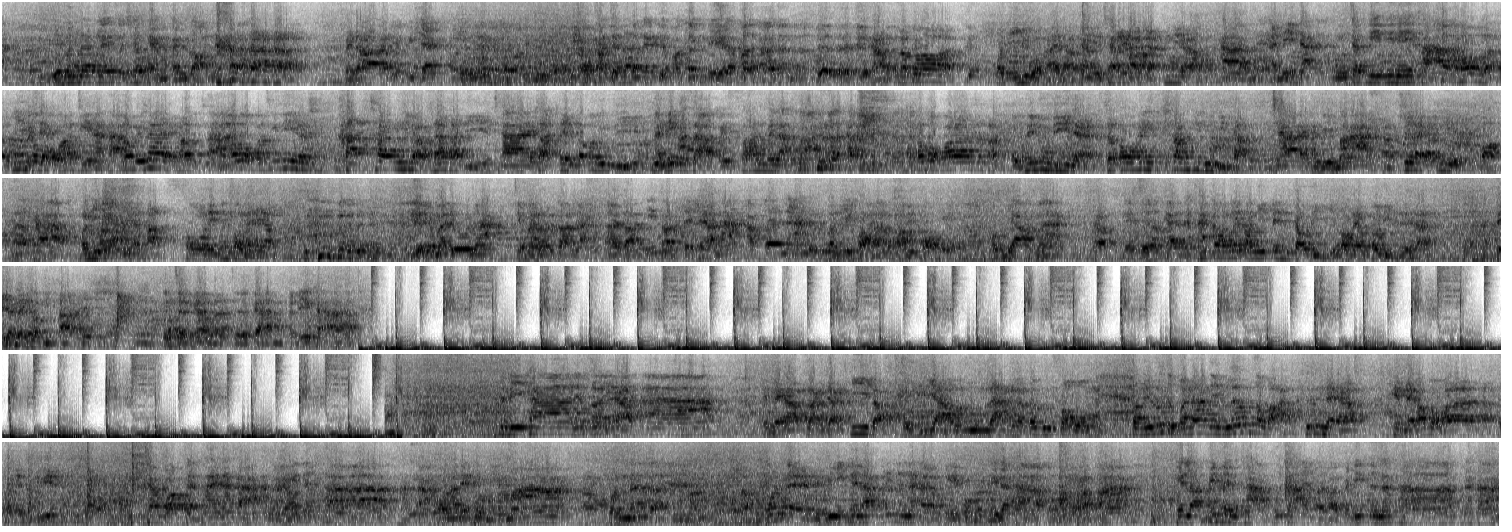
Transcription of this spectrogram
อย่าเพิ่งเลิกเล่นโซเชียลแคมกันก่อนนะไม่ก็ได้เดี๋ยวพี่แจ็คเขาจะเลิกเล่นเฉพาะคลิปนี้แล้วมั้งครับครับ แล้วก็วันนี้อยู่กับใครครับที่ใช่ไหมแบบที่นี่เหรอค่ะอันนี้นะมีเจ้าที่ที่นี่ค่ะเขาเหรอครับพี่ไม่เขาใช่บอกว่าที่นะครับเราไม่ใช่ครับใช่ เขาบอกว่าที่นี่เนี่ยคัด ช่างที่แบบหน้าตาดีใช่ จัดเต็มแล้วก็ดูดี อันนี้อุตส่าห์ไปซ่อนไว้หลังร้านนะครับ เขาบอกว่าจะตัดผมให้ดูดีเนี่ย จะต้องให้ช่างที่ดูดีตัดใช่ดูดีมากครับชื่ออะไรครับพี่บอกครับวันนี้ผมจะตัดทรงอะไรเป็นทรงไหนครับเดี๋ยวมาดูนะ เดี๋ยวมาดูตอนหลังเออตอนที่ตอนเสร็จแล้วนะอัปเตอร์นะหรือวันนี้ฟอร์ผมยาวมาก ครับเดี๋ยวเจอกันนะครัพี่กรณ์นี่ตอนนี้เป็นเกาหลีออกแนวเกาหลีเหนือแต่อยากได้เกาหลีใต้เดี๋ยวเจอกันนะเจอกันอันนี้ค่ะสวัสดีค่ะเรียบร้อยแล้วนะคะเห็ นไหมครับหลังจากที่แบบผมยาวรุงรังแล้วก็ดูโทรมตอนนี้รู้สึกว่าหน้าตัวเองเริ่มสว่างขึ้นนะครับเห็นไหมครับบอกว่าตัดผมเปลี่ยนชีวิตช่างบ๊อบจัดให้นะคะหันหลังนิดนึงค่ะหันหลังคนเล่นหุ่นดีมากครับคนน่าจะดีมากแต่ผมพูดเออเดี๋ยวมีเคล็ดลับนิดนึงนะเออโอเคผมแบบนี้นะครับโอเคครับมากเคล็ดลับนิดนึงค่ะ ผู้ชายถอยๆไปนิดนึงนะคะนะคะ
